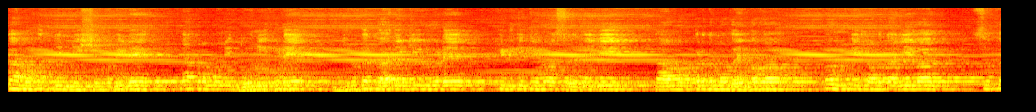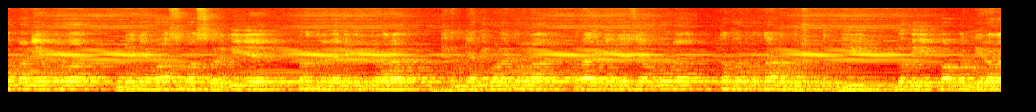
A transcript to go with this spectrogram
कामबुद्धी निश्चिंत भिडे त्या क्रमोनी दोन्ही पुढे दृढकारीची उघडे खिडकी तेव्हा सहजेची कामक्रदम वैभव पंक्ती जोडता जीव सुखमानी अपूर्व नेने वासवा स्वर्गीजे परद्रव्याचे परिक्रमण धान्यादी बळ करुण रायते देश अंगोन तद्वत प्रधान दुष्टबुद्धी दभी पाप निरर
